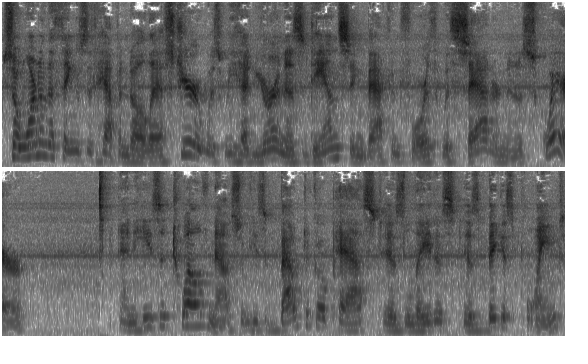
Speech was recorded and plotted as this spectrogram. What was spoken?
So, one of the things that happened all last year was we had Uranus dancing back and forth with Saturn in a square, and he's at 12 now, so he's about to go past his latest, his biggest point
